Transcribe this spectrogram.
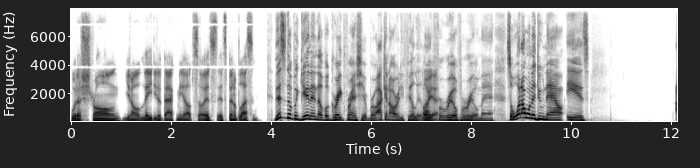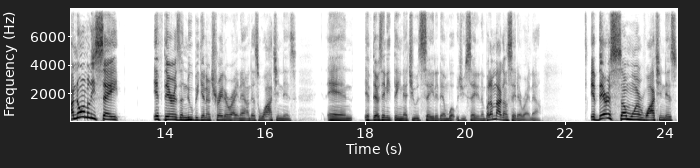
with a strong, you know, lady to back me up. So it's it's been a blessing. This is the beginning of a great friendship, bro. I can already feel it. Oh, like oh, yeah. for real, for real, man. So what I want to do now is I normally say if there is a new beginner trader right now that's watching this and if there's anything that you would say to them, what would you say to them? But I'm not going to say that right now. If there is someone watching this,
